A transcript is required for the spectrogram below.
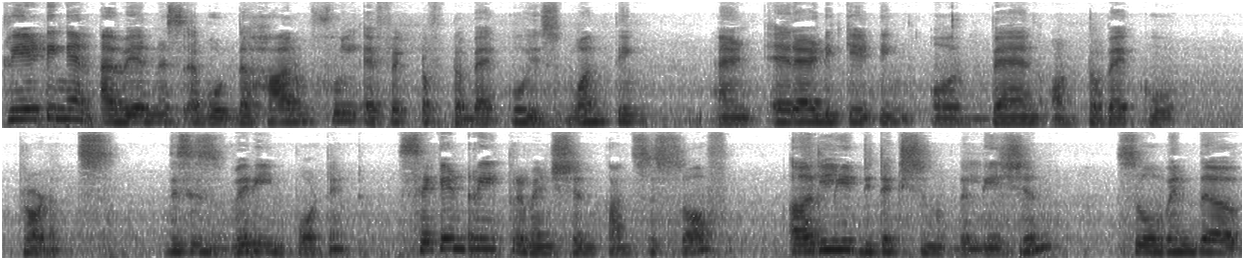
creating an awareness about the harmful effect of tobacco is one thing and eradicating or ban on tobacco products. This is very important. Secondary prevention consists of early detection of the lesion. So, when the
